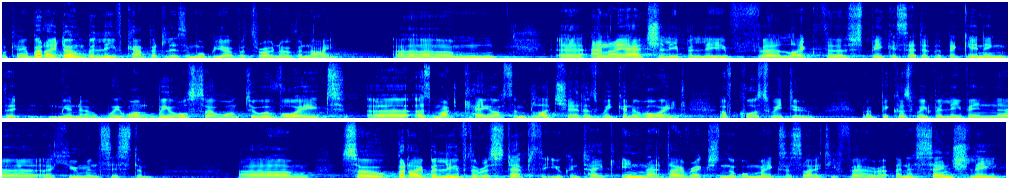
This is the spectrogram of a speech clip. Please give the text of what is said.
Okay, but I don't believe capitalism will be overthrown overnight. Um, uh, and I actually believe, uh, like the speaker said at the beginning, that you know we want we also want to avoid uh, as much chaos and bloodshed as we can avoid. Of course we do, right? because we believe in uh, a human system. Um, so, but I believe there are steps that you can take in that direction that will make society fairer. And essentially,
